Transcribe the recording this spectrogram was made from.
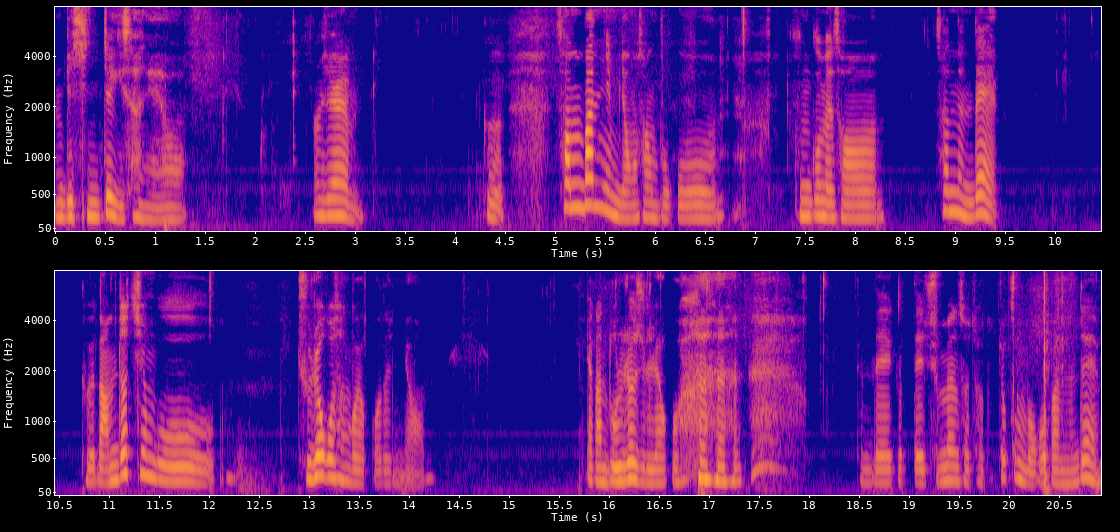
이게 진짜 이상해요 사실 그 선반님 영상 보고 궁금해서 샀는데 그 남자친구 주려고 산 거였거든요. 약간 놀려주려고. 근데 그때 주면서 저도 조금 먹어봤는데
